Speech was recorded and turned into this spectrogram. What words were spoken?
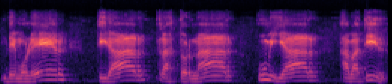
demoler, tirar, trastornar, humillar, abatir.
